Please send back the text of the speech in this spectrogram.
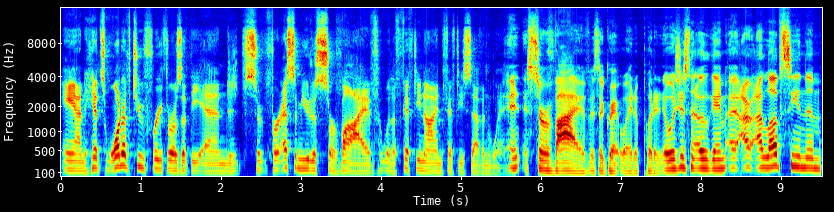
and hits one of two free throws at the end for SMU to survive with a 59 57 win. And survive is a great way to put it. It was just an ugly game. I, I I love seeing them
